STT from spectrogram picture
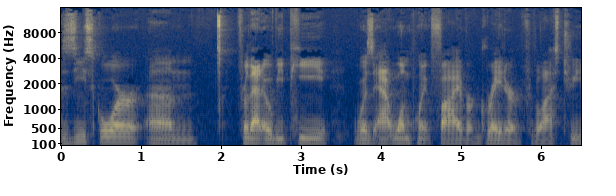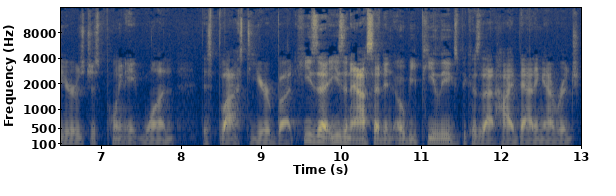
Z score um, for that OBP was at 1.5 or greater for the last two years, just 0.81 this last year. But he's a he's an asset in OBP leagues because of that high batting average.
